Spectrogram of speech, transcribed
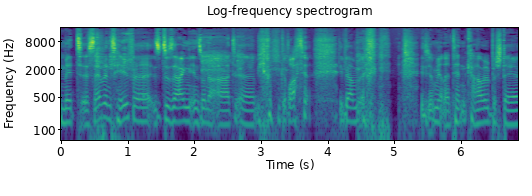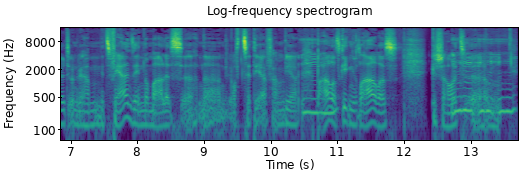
mit Sevens Hilfe sozusagen in so einer Art, äh, wir haben gerade, wir haben, ich habe mir ein Antennenkabel bestellt und wir haben jetzt Fernsehen normales, äh, na, auf ZDF haben wir mhm. Bares gegen Rares geschaut. Mhm, ähm, mhm, mhm.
